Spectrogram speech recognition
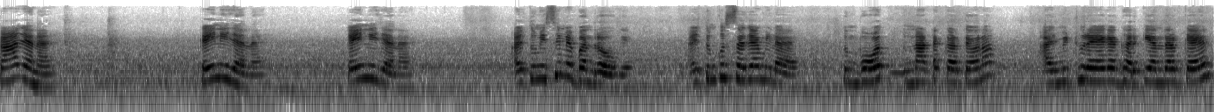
कहाँ जाना है? कहीं नहीं जाना है। कहीं नहीं जाना है। आज तुम इसी में बंद रहोगे। आज तुमको सजा मिला है। तुम बहुत नाटक करते हो ना? आज मिट्टू रहेगा घर के अंदर कैद।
